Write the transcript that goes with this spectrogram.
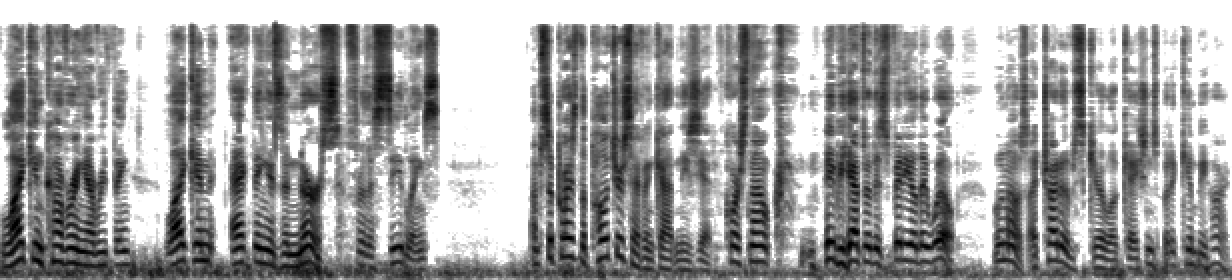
Lichen covering everything. Lichen acting as a nurse for the seedlings. I'm surprised the poachers haven't gotten these yet. Of course, now, maybe after this video they will. Who knows? I try to obscure locations, but it can be hard.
